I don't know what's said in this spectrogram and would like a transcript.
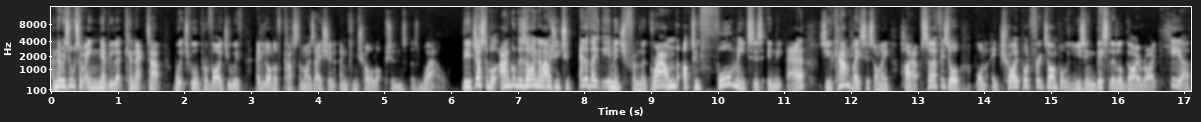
And there is also a Nebula Connect app, which will provide you with a lot of customization and control options as well. The adjustable angle design allows you to elevate the image from the ground up to 4 meters in the air, so you can place this on a high up surface or on a tripod, for example, using this little guy right here.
